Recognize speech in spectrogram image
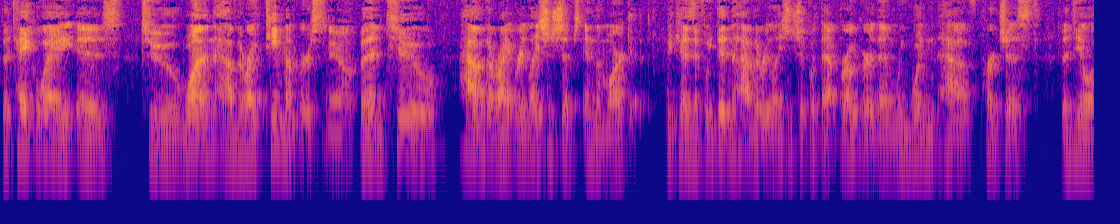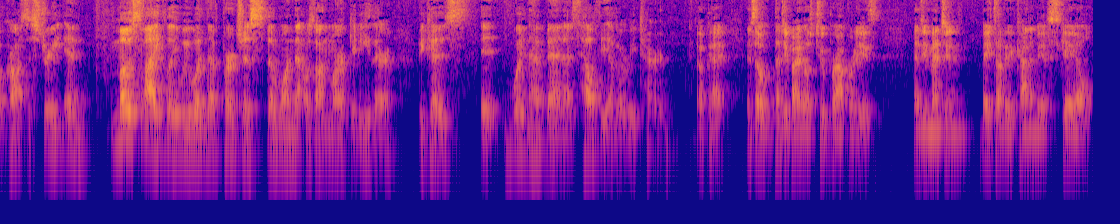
The takeaway is to one, have the right team members, Yeah. but then two, have the right relationships in the market. Because if we didn't have the relationship with that broker, then we wouldn't have purchased the deal across the street, and most likely we wouldn't have purchased the one that was on market either, because it wouldn't have been as healthy of a return. Okay. And so, you buying those two properties, as you mentioned, based on the economy of scale,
